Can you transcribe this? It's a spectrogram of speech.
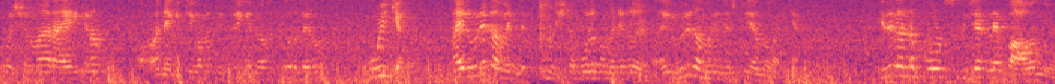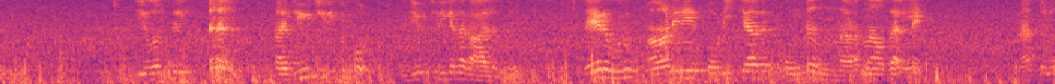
പുരുഷന്മാരായിരിക്കണം. നെഗറ്റീവ് കമന്റ് ഇട്ടിരിക്കുന്നത് നമുക്ക് വെറുതെ ഊഹിക്കാം. അതിലൊരു കമന്റ് ഇഷ്ടംപോലെ കമന്റുകളുണ്ട് അതിലൊരു കമന്റ് ജസ്റ്റ് ഒന്ന് വായിക്കാം. ഇത് കണ്ടപ്പോൾ സുധിച്ചേട്ടനെ പാവം തോന്നി. ജീവിതത്തിൽ ജീവിച്ചിരിക്കുമ്പോൾ ജീവിച്ചിരിക്കുന്ന കാലത്ത് വേറെ ഒരു ആണിനെ തൊടിക്കാതെ കൊണ്ട് നടന്നതല്ലേ? അതിനകത്തൊരു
